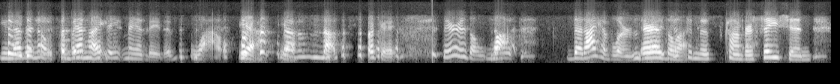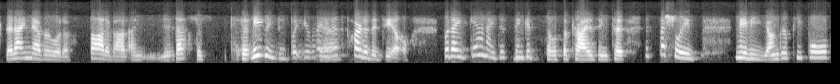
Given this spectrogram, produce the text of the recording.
you never know somebody that's might state mandated. Wow. Yeah, yeah. that is nuts. Okay. There is a lot that I have learned there is just lot. in this conversation yeah. that I never would have thought about. And that's just it's amazing. But you're right, yeah. it is part of the deal. But again, I just think mm-hmm. it's so surprising to, especially maybe younger people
